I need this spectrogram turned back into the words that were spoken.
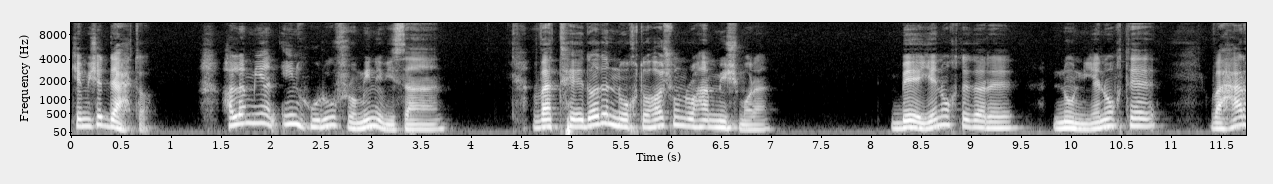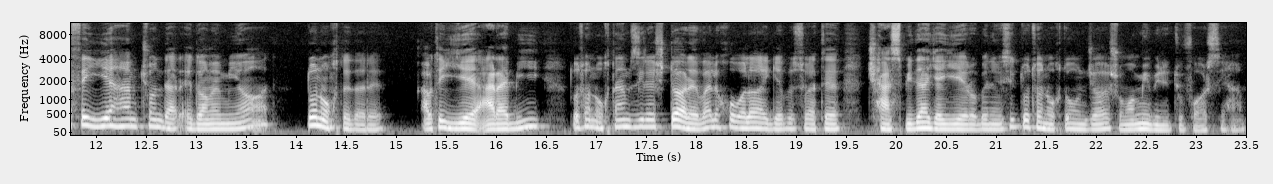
که میشه ده تا. حالا میان این حروف رو می نویسن و تعداد نقطه هاشون رو هم میشمارن. ب یه نقطه داره نون یه نقطه و حرف یه هم چون در ادامه میاد دو نقطه داره. البته یه عربی دو تا نقطه هم زیرش داره ولی خب حالا اگه به صورت چسبیده اگه یه رو بنویسید دو تا نقطه اونجا شما می‌بینید تو فارسی هم.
